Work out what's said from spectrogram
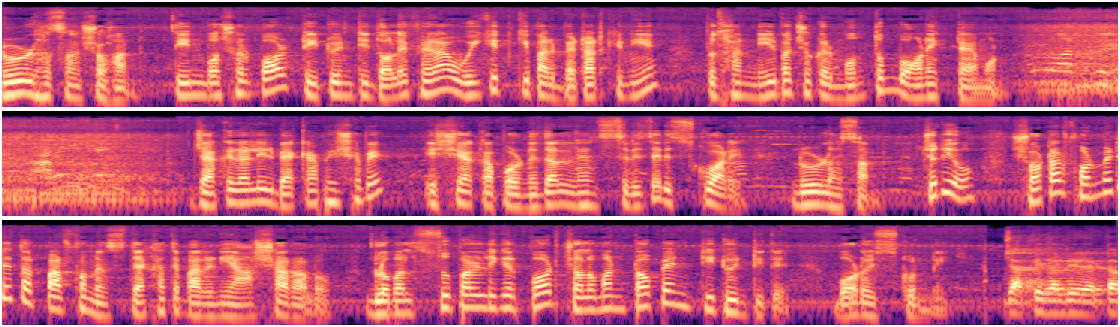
নুরুল হাসান সোহান। তিন বছর পর টি টোয়েন্টি দলে ফেরা উইকেট কিপার ব্যাটারকে নিয়ে প্রধান নির্বাচকের মন্তব্য অনেকটা এমন। জাকির আলীর ব্যাকআপ হিসেবে এশিয়া কাপ ও নেদারল্যান্ডস সিরিজের স্কোয়াডে নুরুল হাসান। যদিও শর্টার ফরম্যাটে তার পারফরমেন্স দেখাতে পারেনি আশার আলো। গ্লোবাল সুপার লিগের পর চলমান টপ এন্ড টি টোয়েন্টিতে বড় স্কোর নেই। জাকির আলীর একটা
